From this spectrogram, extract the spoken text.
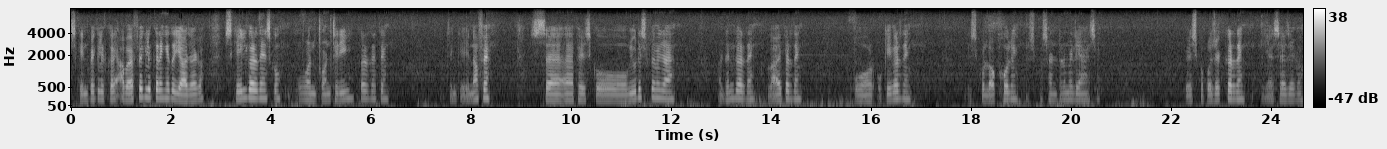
स्क्रीन पे क्लिक करें। अब एफ़ पे क्लिक करेंगे तो ये आ जाएगा। स्केल कर दें इसको 1.3 कर देते हैं। थिंक इनफ है। फिर इसको व्यू डिस्प्ले में जाएँ डन कर दें अप्लाई कर दें, और ओके कर दें। इसको लॉक खोलें, इसको सेंटर में ले आए ऐसे फिर इसको प्रोजेक्ट कर दें, ये ऐसे आ जाएगा।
